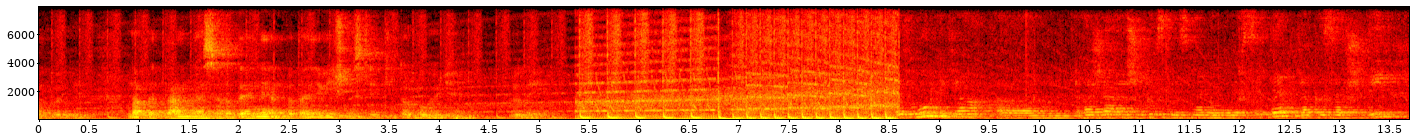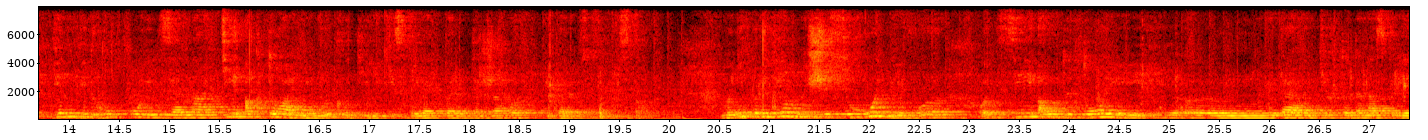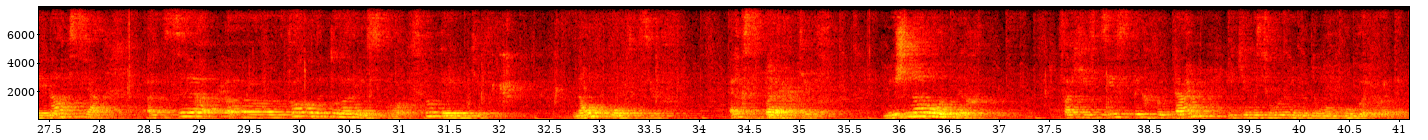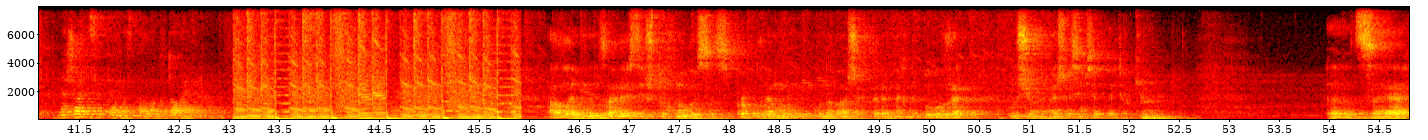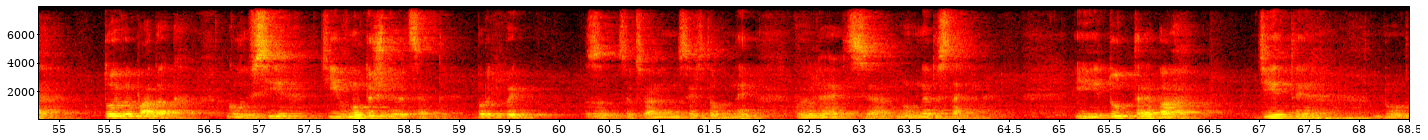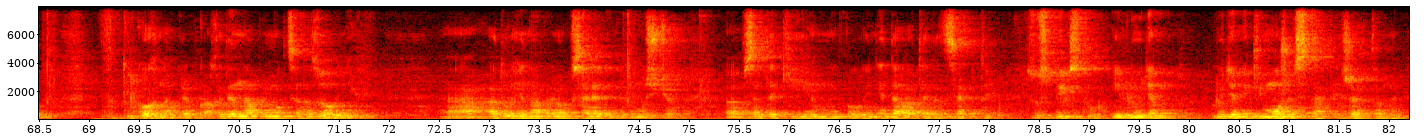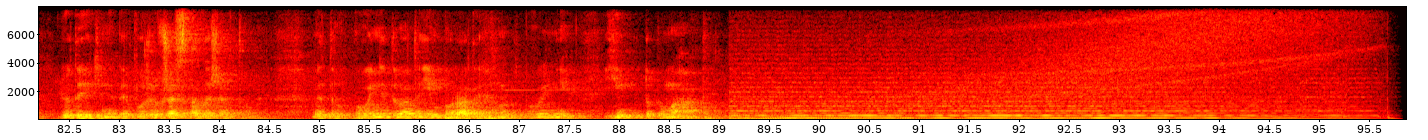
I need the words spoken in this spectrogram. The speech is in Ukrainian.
питання сьогодення, питання вічності, які турбують людей. Безумовно, я е, вважаю, що Київський національний університет, як і завжди, він відгукується на ті актуальні виклики, які стоять перед державою і перед суспільством. Мені приємно, що сьогодні в оцій аудиторії і е, вітаємо тих, хто до нас приєднався. Е, Це е, фахове товариство студентів, науковців, експертів, міжнародних фахівців з тих питань, які ми сьогодні будемо обговорювати. На жаль, ця тема стала актуальною. Але ми зараз зіштовхнулися з проблемою, яку на ваших теренах не було вже ну, щонайменше 75 років. Е, Це той випадок, коли всі ті внутрішні рецепти боротьби з сексуальним насильством вони виявляються ну, недостатніми. І тут треба діяти ну, в кількох напрямках. Один напрямок це назовні, а- другий напрямок всередині, тому що е, все-таки ми повинні давати рецепти суспільству і людям, людям, які можуть стати жертвами, людей, які, не дай Боже, вже стали жертвами. Ми повинні давати їм поради, ми повинні їм допомагати.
